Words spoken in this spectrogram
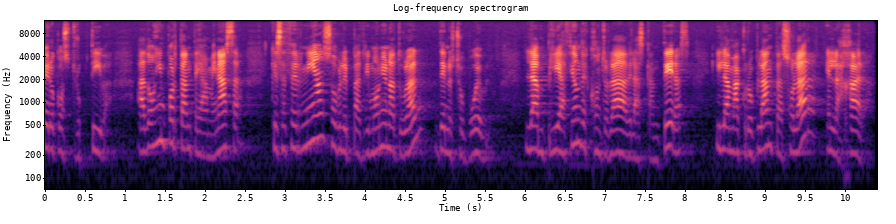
pero constructiva a dos importantes amenazas que se cernían sobre el patrimonio natural de nuestro pueblo, la ampliación descontrolada de las canteras y la macroplanta solar en la Jara,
